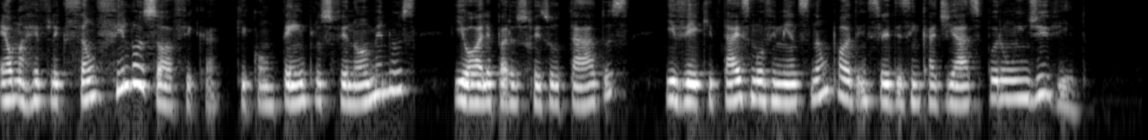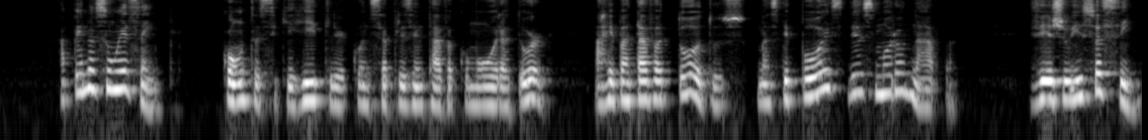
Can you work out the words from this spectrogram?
É uma reflexão filosófica que contempla os fenômenos e olha para os resultados e vê que tais movimentos não podem ser desencadeados por um indivíduo. Apenas um exemplo. Conta-se que Hitler, quando se apresentava como orador, arrebatava todos, mas depois desmoronava. Vejo isso assim.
